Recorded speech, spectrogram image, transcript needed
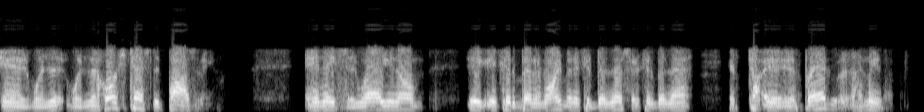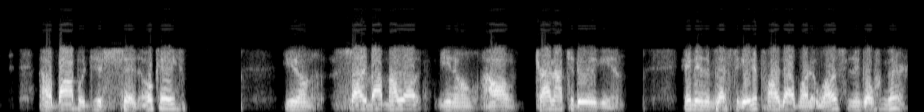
And when the, when the horse tested positive, and they said, well, you know, it, it could have been an ointment. It could have been this. It could have been that. If if Brad, I mean, uh, Bob would just said, okay, you know, sorry about my luck. You know, I'll try not to do it again, and then investigate it, find out what it was, and then go from there.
